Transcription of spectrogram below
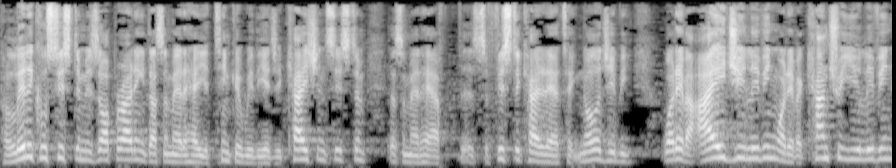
political system is operating. It doesn't matter how you tinker with the education system. It doesn't matter how sophisticated our technology be. Whatever age you live in, whatever country you live in,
